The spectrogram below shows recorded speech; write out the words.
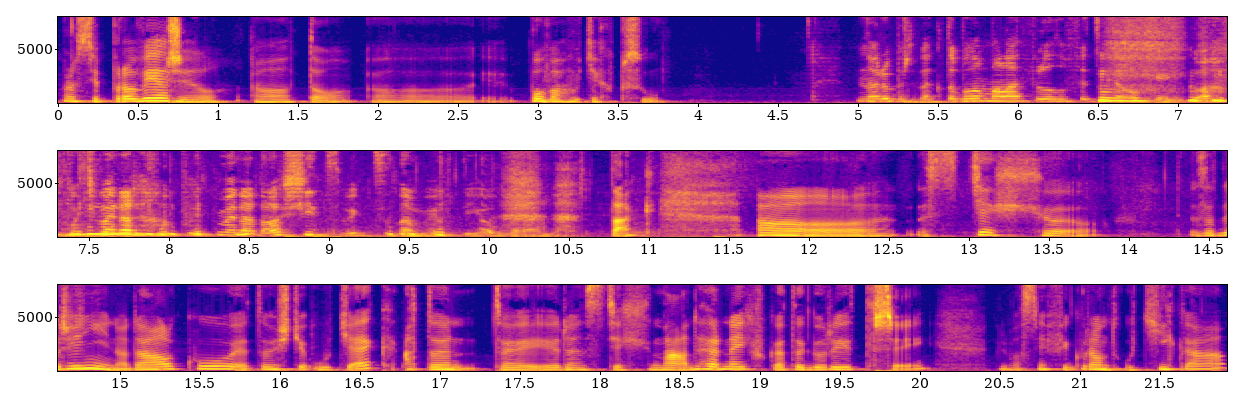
prostě prověřil uh, to uh, povahu těch psů. No dobře, tak to bylo malé filozofické okénko. Pojďme na, pojďme na další cvik, co tam je v té obraně. Tak, uh, z těch uh, zadržení na dálku je to ještě útěk a to je, to je jeden z těch nádherných v kategorii 3, kdy vlastně figurant utíká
